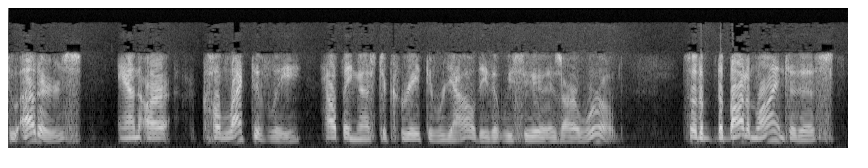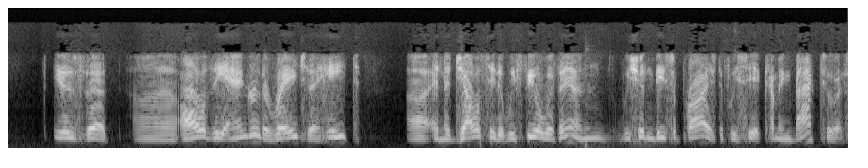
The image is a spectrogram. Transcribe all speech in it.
to others and are collectively helping us to create the reality that we see as our world. So the, the bottom line to this is that uh, all of the anger, the rage, the hate, uh, and the jealousy that we feel within, we shouldn't be surprised if we see it coming back to us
